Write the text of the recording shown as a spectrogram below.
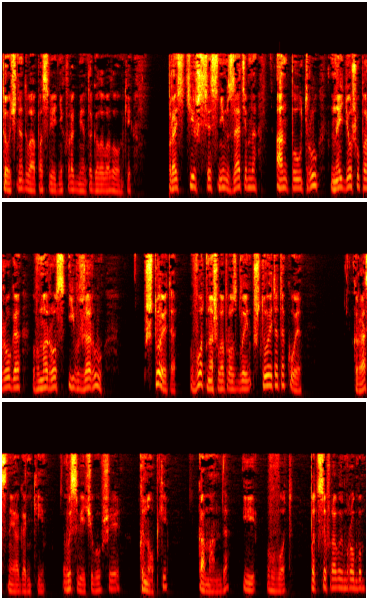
точно два последних фрагмента головоломки. «Простишься с ним затемно, ан поутру найдешь у порога в мороз и в жару». Что это? Вот наш вопрос, Блейн. Что это такое? Красные огоньки, высвечивавшие кнопки, команда и ввод под цифровым ромбом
